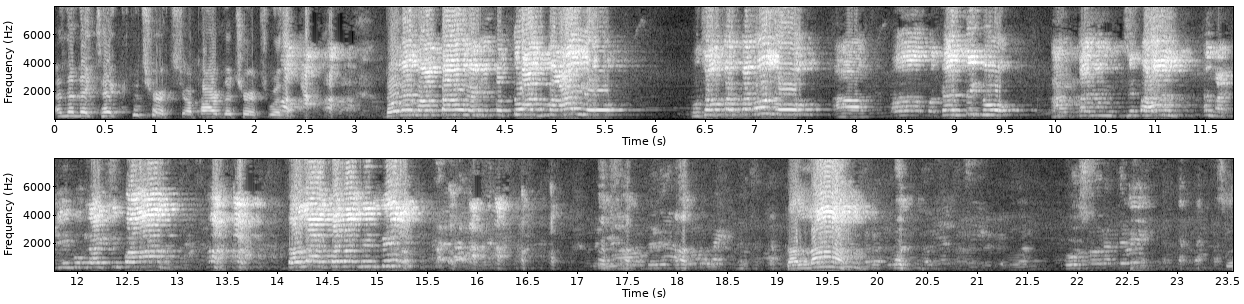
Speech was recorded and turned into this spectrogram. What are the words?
and then they take the church or part of the church with them. Doon ay mga tao maayo. Kung sa pagpangulo, ah, uh, magkantigo, ang tanang simbahan, ang naglimog na yung simbahan. Dala ang tanang mimbir. Dala. so,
